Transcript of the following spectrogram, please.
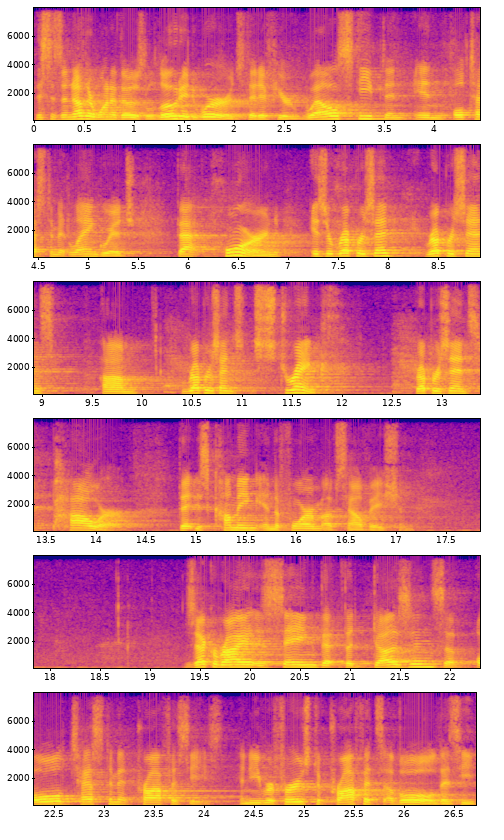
This is another one of those loaded words that, if you're well steeped in, in Old Testament language, that horn is a represent, represents um, represents strength, represents power that is coming in the form of salvation. Zechariah is saying that the dozens of Old Testament prophecies, and he refers to prophets of old as he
